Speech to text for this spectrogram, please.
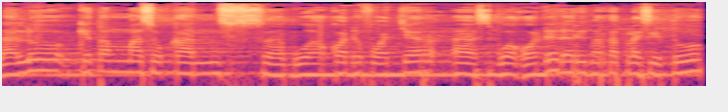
lalu kita memasukkan sebuah kode voucher, uh, sebuah kode dari marketplace itu,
